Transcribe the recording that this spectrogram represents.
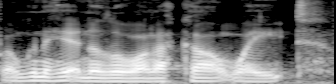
But I'm going to hit another one. I can't wait.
